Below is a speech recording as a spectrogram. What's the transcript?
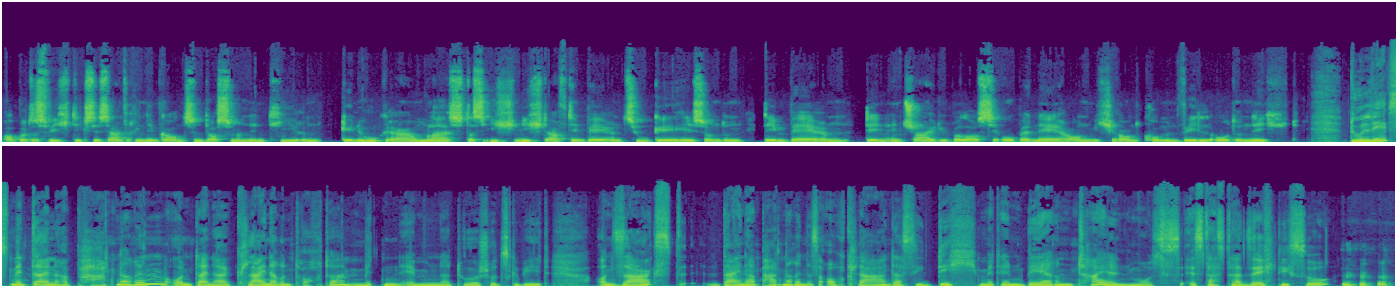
Aber das Wichtigste ist einfach in dem Ganzen, dass man den Tieren genug Raum lässt, dass ich nicht auf den Bären zugehe, sondern dem Bären den Entscheid überlasse, ob er näher an mich rankommen will oder nicht. Du lebst mit deiner Partnerin und deiner kleineren Tochter mitten im Naturschutzgebiet und sagst, deiner Partnerin ist auch klar, dass sie dich mit den Bären teilen muss. Ist das tatsächlich so?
